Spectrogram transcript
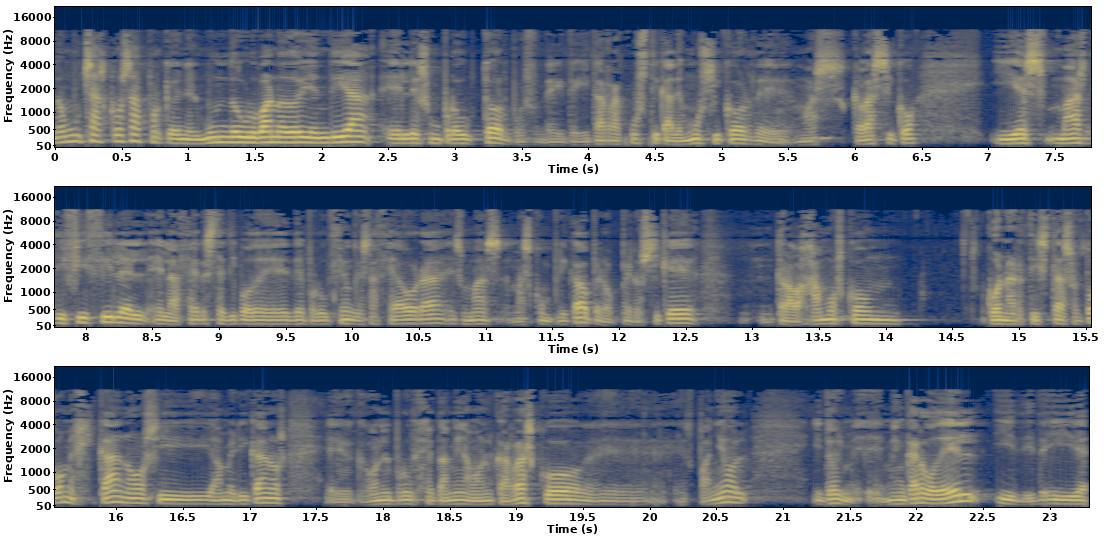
no muchas cosas porque en el mundo urbano de hoy en día él es un productor pues, de, guitarra acústica, de músicos, de más clásico y es más difícil el, hacer este tipo de, producción que se hace ahora, es más, complicado, pero, pero sí que trabajamos con, con artistas, sobre todo mexicanos y americanos, eh, con él produje también a Manuel Carrasco, eh, español, y entonces me, encargo de él y de, y de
